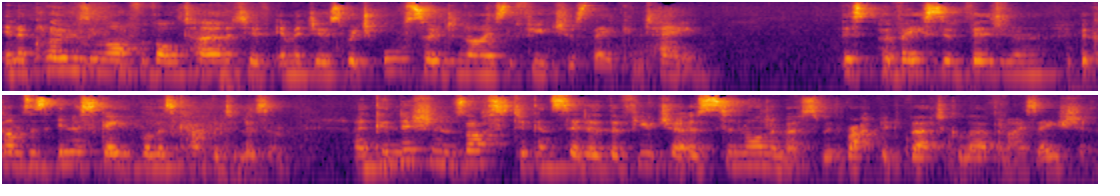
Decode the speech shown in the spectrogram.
in a closing off of alternative images which also denies the futures they contain. This pervasive vision becomes as inescapable as capitalism and conditions us to consider the future as synonymous with rapid vertical urbanisation.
